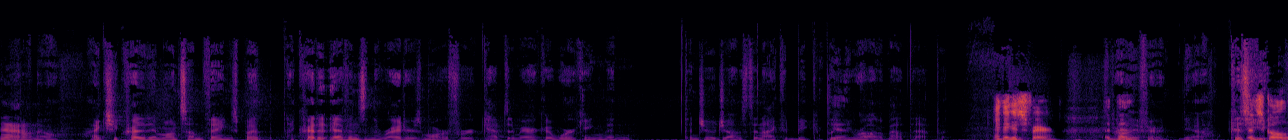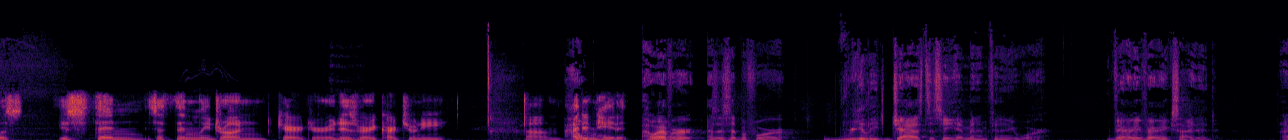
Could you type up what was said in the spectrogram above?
eh, I don't know. I actually credit him on some things, but I credit Evans and the writers more for Captain America working than than Joe Johnston. I could be completely wrong about that, but I think it's fair. Uh, probably The fair. Yeah, because Red Skull is is thin. It's a thinly drawn character. It is very cartoony. Um, I didn't hate it. However, as I said before, really jazzed to see him in Infinity War. Very, very excited. I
